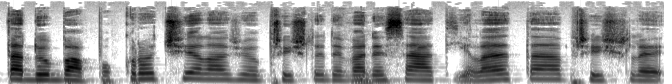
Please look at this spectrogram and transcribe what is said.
ta doba pokročila, že jo, přišly 90. léta, přišly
